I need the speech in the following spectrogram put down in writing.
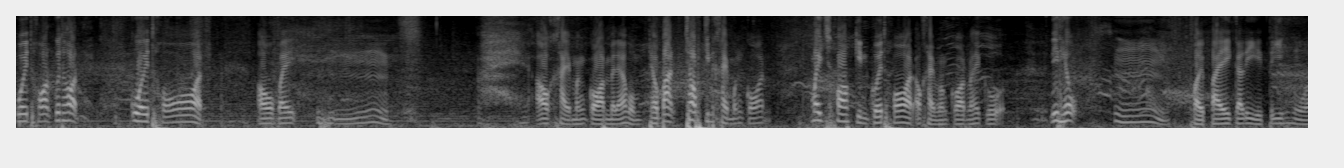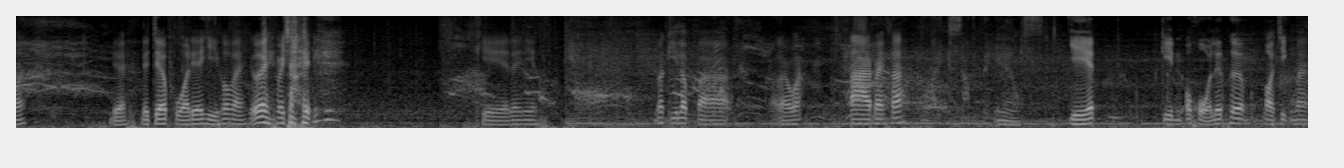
กล้วยทอด กล้วยทอด กล้วยทอด เอาไปอื้อหือเอาไข่มังกรไปแล้วผม แถวบ้านชอบกินไข่มังกร ไม่ชอบกินกล้วยทอด เอาไข่มังกรมาให้กู นี่เทวอืมถอยไปกะหรี่ตีหัว เดี๋ยวเดี๋ยวเจอผัวเรียหีเข้าไปเอ้ยไม่ใช่โอเคได้นี่เมื่อกี้เราปลาอะไรวะตายไปซะเยสกินโอ้โหเลือดเพิ่มลอจิกมาก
